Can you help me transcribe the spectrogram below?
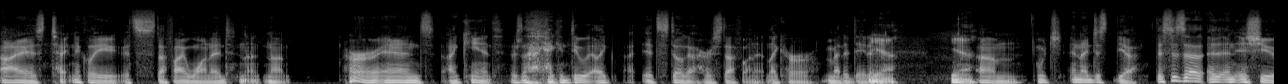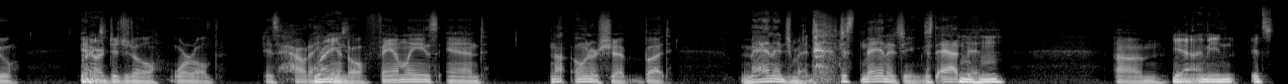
I is technically it's stuff I wanted, not, not her. And I can't, there's nothing I can do. it. Like it's still got her stuff on it, like her metadata yeah yeah um, which and I just yeah, this is a, an issue in Right. our digital world is how to Right. handle families and not ownership but management, just managing, just admin. Mhm. Um, yeah i mean it's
